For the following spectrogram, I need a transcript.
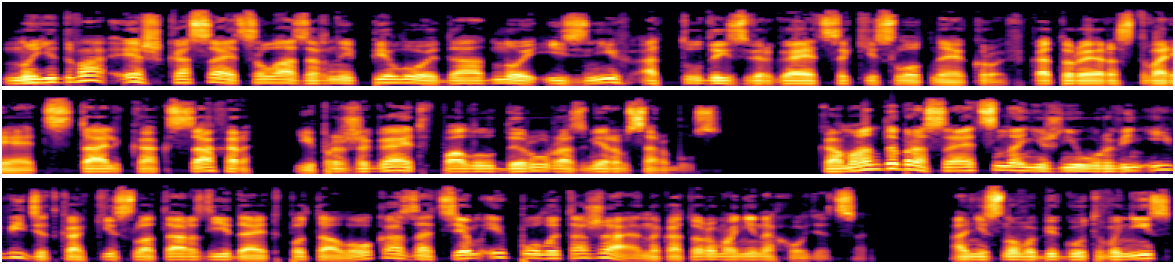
Но едва Эш касается лазерной пилой до одной из них, оттуда извергается кислотная кровь, которая растворяет сталь как сахар и прожигает в полу дыру размером с арбуз. Команда бросается на нижний уровень и видит, как кислота разъедает потолок, а затем и пол этажа, на котором они находятся. Они снова бегут вниз,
